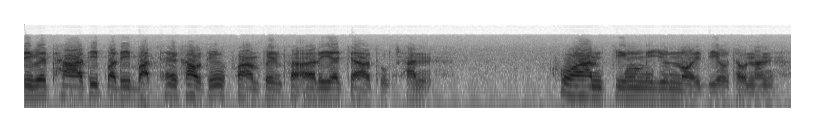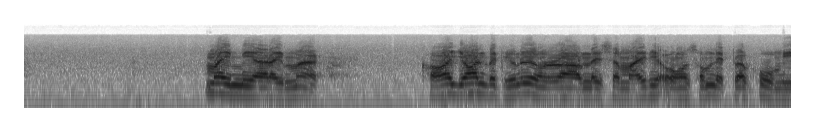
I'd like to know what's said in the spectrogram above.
ฏิปทาที่ปฏิบัติให้เข้าถึงความเป็นพระอริยเจ้าทุกชั้น ความจริงมีอยู่หน่อยเดียวเท่านั้น ไม่มีอะไรมาก ขอย้อนไปถึงเรื่องราวในสมัยที่องค์สมเด็จพระผู้มี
